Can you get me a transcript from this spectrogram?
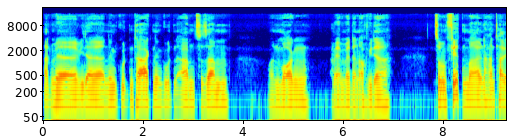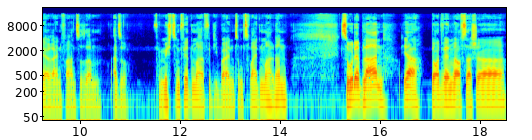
Hatten wir wieder einen guten Tag, einen guten Abend zusammen und morgen werden wir dann auch wieder zum vierten Mal nach Antalya reinfahren zusammen. Also für mich zum vierten Mal, für die beiden zum zweiten Mal dann. So der Plan. Ja, dort werden wir auf Sascha,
